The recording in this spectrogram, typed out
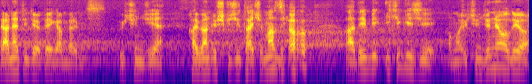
lanet ediyor Peygamberimiz. Üçüncüye. Hayvan üç kişi taşımaz diyor. Hadi bir iki kişi. Ama üçüncü ne oluyor?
